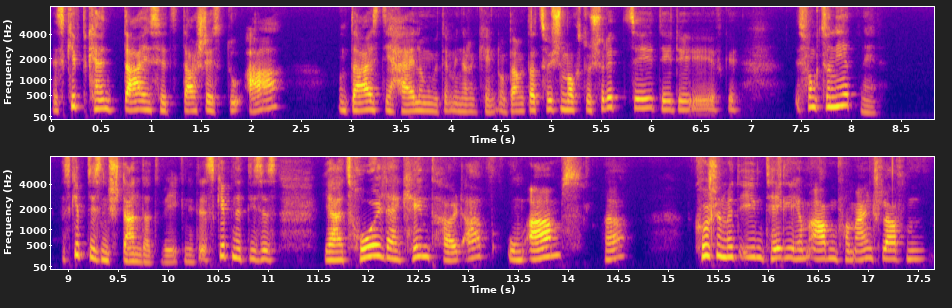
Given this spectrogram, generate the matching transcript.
Es gibt kein, da ist jetzt, da stehst du A und da ist die Heilung mit dem inneren Kind. Und damit dazwischen machst du Schritt C, D, D, E, F, G. Es funktioniert nicht. Es gibt diesen Standardweg nicht. Es gibt nicht dieses, ja, jetzt hol dein Kind halt ab, umarm's, ja, kuschel mit ihm täglich am Abend vorm Einschlafen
